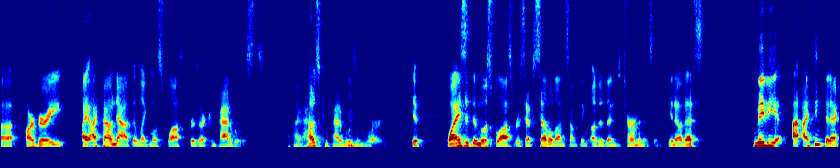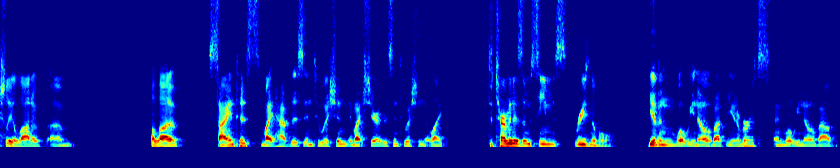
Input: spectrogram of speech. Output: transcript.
uh, are very I, I, found out that like most philosophers are compatibilists. I thought how does compatibilism mm-hmm. work? If why is it that most philosophers have settled on something other than determinism? You know that's maybe i, I think that actually a lot of um, a lot of scientists might have this intuition. They might share this intuition that like determinism seems reasonable given what we know about the universe and what we know about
